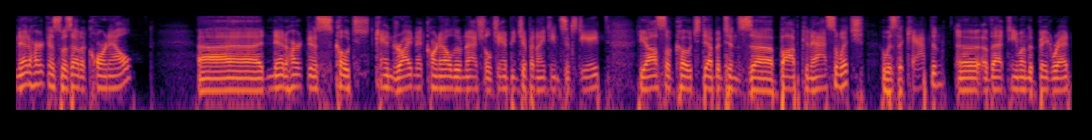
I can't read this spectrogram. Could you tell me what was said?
Ned Harkness was out of Cornell. Uh, Ned Harkness coached Ken Dryden at Cornell to the national championship in 1968. He also coached Edmonton's uh, Bob Kunasewicz, who was the captain uh, of that team on the Big Red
